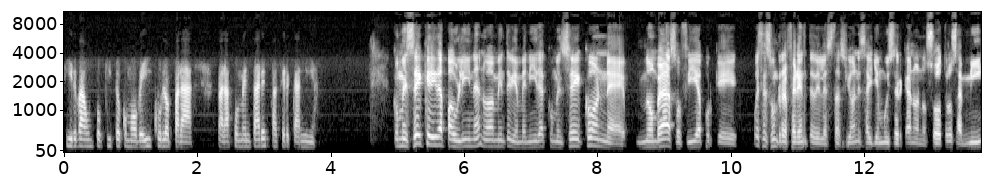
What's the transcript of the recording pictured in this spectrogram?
sirva un poquito como vehículo para, para fomentar esta cercanía. Comencé, querida Paulina, nuevamente bienvenida. Comencé con eh, nombrar a Sofía porque pues es un referente de la estación, es alguien muy cercano a nosotros, a mí,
